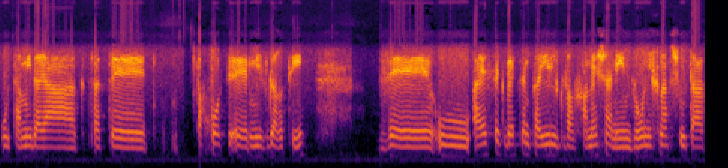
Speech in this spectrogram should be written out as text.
הוא תמיד היה קצת אה, פחות מסגרתי. והעסק בעצם פעיל כבר חמש שנים, והוא נכנס שותף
